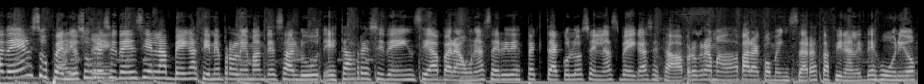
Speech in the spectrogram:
Adele suspendió su residencia en Las Vegas, tiene problemas de salud. Esta residencia para una serie de espectáculos en Las Vegas estaba programada para comenzar hasta finales de junio,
